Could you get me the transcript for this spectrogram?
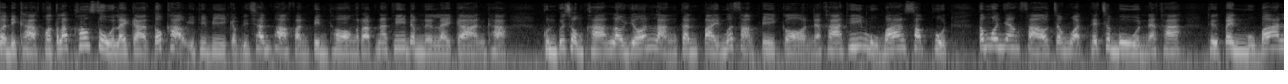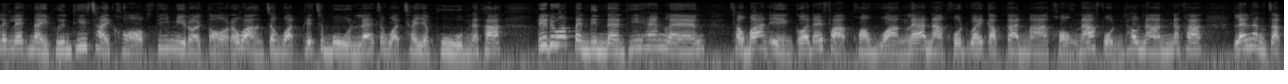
วัสดีค่ะ ขอต้อนรับเข้าสู่รายการโต๊ะข่าว ETV กับดิฉันพาฝันปิ่นทอง รับหน้าที่ดำเนินรายการค่ะ คุณผู้ชมคะ เราย้อนหลังกันไปเมื่อ 3 ปีก่อนนะคะ ที่หมู่บ้านซับผุดตำบลยางสาวจังหวัดเพชรบูรณ์นะคะ ถือเป็นหมู่บ้านเล็กๆ ในพื้นที่ชายขอบที่มีรอยต่อระหว่างจังหวัดเพชรบูรณ์และจังหวัดชัยภูมินะคะ เรียกได้ว่าเป็นดินแดนที่แห้งแล้ง ชาวบ้านเองก็ได้ฝากความหวังและอนาคตไว้กับการมาของหน้าฝนเท่านั้นนะคะ และหลังจาก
